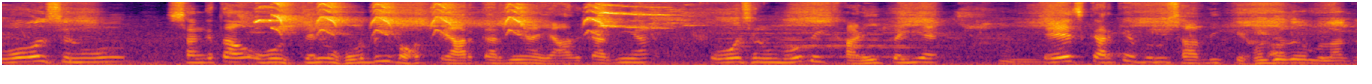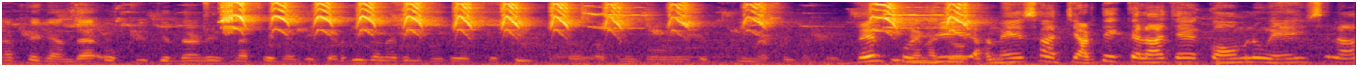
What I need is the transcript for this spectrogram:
ਉਸ ਨੂੰ ਸੰਗਤਾਂ ਉਸ ਦਿਨ ਹੁਣ ਵੀ ਬਹੁਤ ਪਿਆਰ ਕਰਦੀਆਂ ਯਾਦ ਕਰਦੀਆਂ। ਉਸ ਨੂੰ ਮੂੰਹ ਦੀ ਖਾਣੀ ਪਈ ਹੈ ਹੂੰ। ਇਸ ਕਰਕੇ ਗੁਰੂ ਸਾਹਿਬ ਦੀ ਹੁਣ ਕਿਰਪਾ ਜਦੋਂ ਮੁਲਾਕਾਤ ਤੇ ਜਾਂਦਾ ਹੈ, ਉਹ ਕੀ ਕਿਦਾਂ ਦੇ ਮੈਸੇਜ ਦਿੰਦੇ ਚੜ੍ਹਦੀ ਕਲਾ ਦੇ ਬੂਟੇ ਤੁਸੀਂ ਅਹ, ਆਪਣੀ ਕੌਮ ਨੂੰ ਕੀ ਮੈਸੇਜ ਦਿੰਦੇ ਬਿਲਕੁਲ ਜੀ? ਹਮੇਸ਼ਾ ਚੜ੍ਹਦੀ ਕਲਾ 'ਚ ਹੈ, ਕੌਮ ਨੂੰ ਇਹ ਸੁਣਾ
